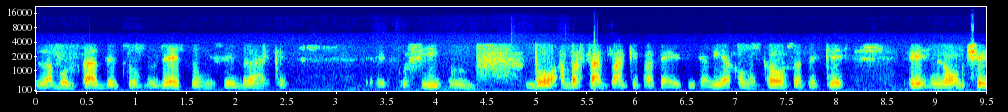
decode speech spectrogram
la bontà del suo progetto, mi sembra anche eh, così boh, abbastanza anche patetica via come cosa perché eh, non c'è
